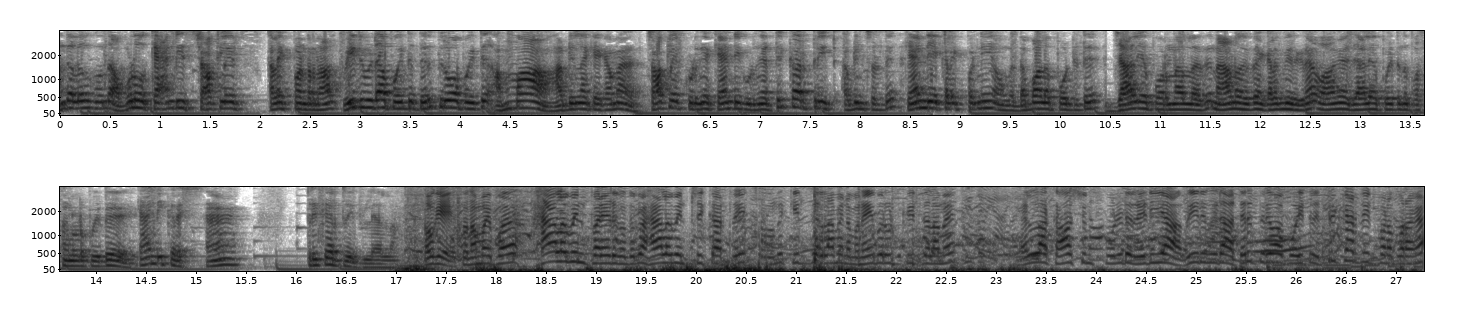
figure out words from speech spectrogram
அந்த அளவுக்கு வந்து அவ்வளவு கேண்டீஸ் சாக்லேட்ஸ் கலெக்ட் பண்ற நாள். வீடு வீடா போயிட்டு தெரு தெருவா போயிட்டு அம்மா அப்படின்லாம் கேட்காம சாக்லேட் கொடுங்க கேண்டி கொடுங்க ட்ரிக் ஆர் ட்ரீட் அப்படின்னு சொல்லிட்டு கேண்டியை கலெக்ட் பண்ணி அவங்க டப்பால போட்டுட்டு ஜாலியா போற நாள் அது. நானும் அதுதான் கிளம்பி இருக்கிறேன் வாங்க ஜாலியா போயிட்டு இந்த பசங்களோட போயிட்டு Candy Crush trick or treat விளையாடலாம். ஓகே ஸோ நம்ம இப்போ ஹாலோவின் பரேடுக்கு வந்திருக்கோம். Halloween trick or treat so வந்து கிட்ஸ் எல்லாமே நம்ம நெய்பர்ஹுட் கிட்ஸ் எல்லாமே எல்லா காஸ்டியூம்ஸ் போட்டுட்டு ரெடியா வீடு வீடா தெரு தெருவா போயிட்டு ட்ரிக் ஆர் ட்ரீட் பண்ண போறாங்க.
